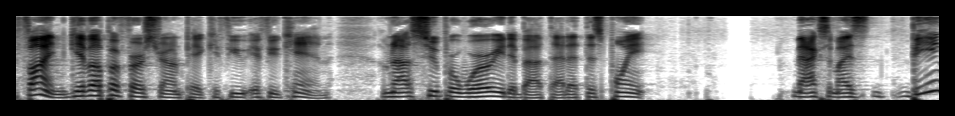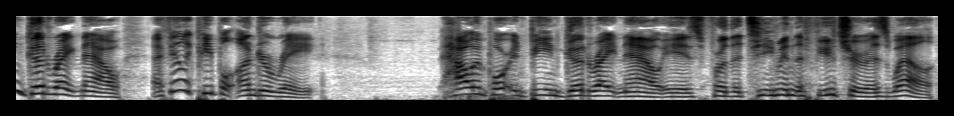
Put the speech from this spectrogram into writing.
fine. Give up a first round pick if you if you can. I'm not super worried about that at this point. Maximize being good right now. I feel like people underrate how important being good right now is for the team in the future as well.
